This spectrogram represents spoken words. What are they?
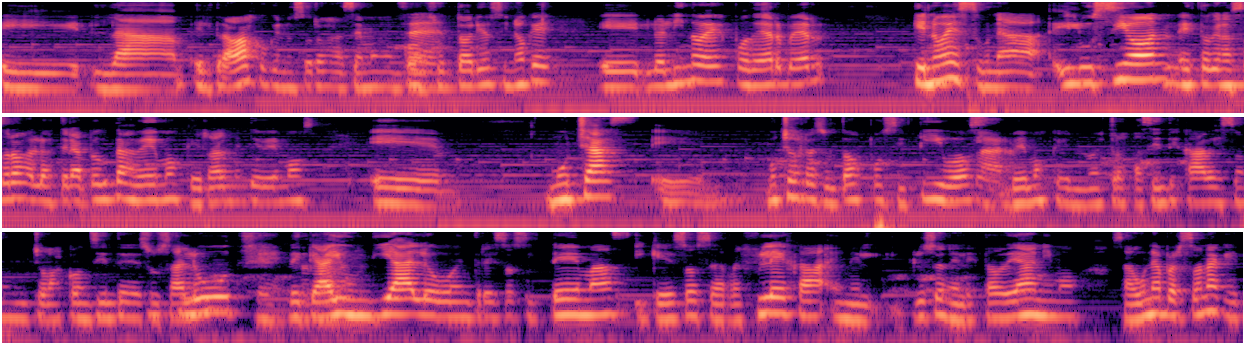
eh, la- el trabajo que nosotros hacemos en Sí. consultorio, sino que eh, lo lindo es poder ver que no es una ilusión Mm. esto que nosotros los terapeutas vemos, que realmente vemos eh, muchas, muchos resultados positivos, Claro. vemos que nuestros pacientes cada vez son mucho más conscientes de su salud, Sí, de que hay un diálogo entre esos sistemas y que eso se refleja en el, incluso en el estado de ánimo. O sea, una persona que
